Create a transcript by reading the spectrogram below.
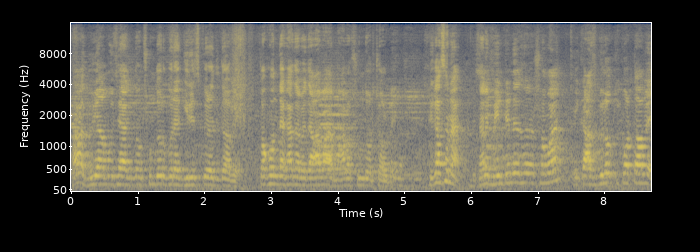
হ্যাঁ? ধুয়া মুছে একদম সুন্দর করে গ্রিজ করে দিতে হবে। তখন দেখা যাবে যে আবার ভালো সুন্দর চলবে। ঠিক আছে না? তাহলে মেনটেনেন্সের সময় এই কাজগুলো কি করতে হবে?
